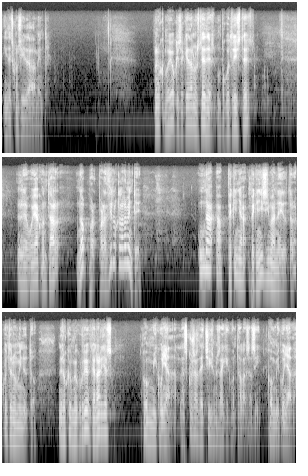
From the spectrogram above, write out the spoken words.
y desconsideradamente. Bueno, como veo que se quedan ustedes un poco tristes, les voy a contar no, para, decirlo claramente, una pequeña, pequeñísima anécdota, la cuento en un minuto, de lo que me ocurrió en Canarias con mi cuñada. Las cosas de chismes hay que contarlas así, con mi cuñada.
